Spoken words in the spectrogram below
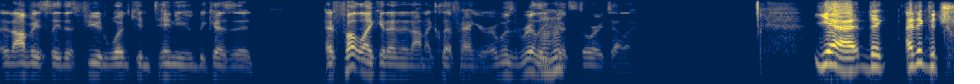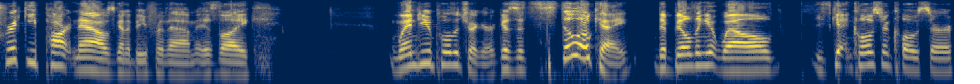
and obviously this feud would continue because it it felt like it ended on a cliffhanger. It was really Mhm. good storytelling. Yeah, the I think the tricky part now is going to be for them is like when do you pull the trigger? Because it's still okay. They're building it well. He's getting closer and closer.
